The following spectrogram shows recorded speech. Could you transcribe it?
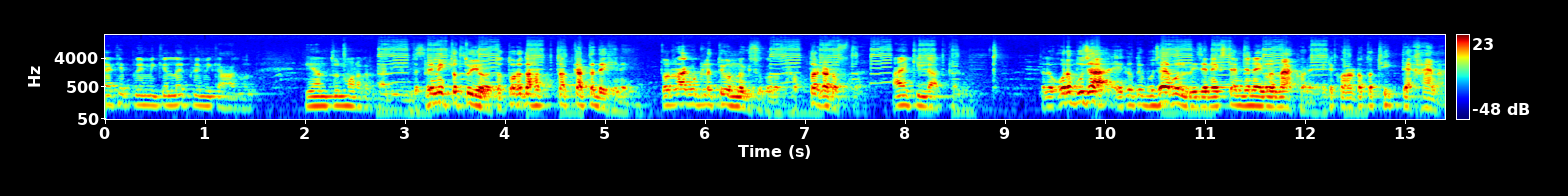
দেখে প্রেমিকের লাই প্রেমিকা হাগল। হিয়ান্তুন মনে কর কাটিয়ে তো প্রেমিক তো তুইও তো তোরা তো হাত টাত কাটতে দেখি নাই। তোর রাগ উঠলে তুই অন্য কিছু করস হাত তার কাটস না। আয় কি লাত কাটু তাহলে ওরা বুঝা এগুলো তুই বুঝাই বলবি যে নেক্সট টাইম যেন এগুলো না করে এটা করাটা তো ঠিক দেখায় না।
